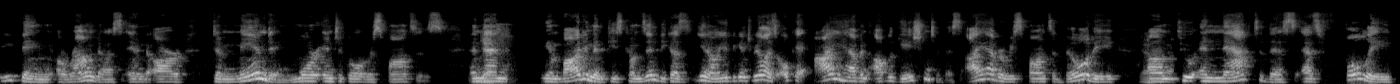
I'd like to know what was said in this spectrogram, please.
shaping around us and are demanding more integral responses and yes. then the embodiment piece comes in because you know you begin to realize okay i have an obligation to this i have a responsibility yeah. um, to enact this as fully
